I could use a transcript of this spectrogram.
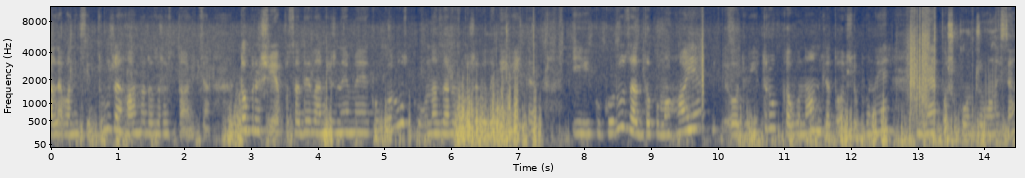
але вони всі дуже гарно розростаються. Добре, що я посадила між ними кукурузку, у нас зараз дуже великий вітер, і кукуруза допомагає від вітру кавунам для того, щоб вони не пошкоджувалися.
